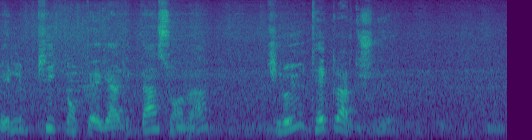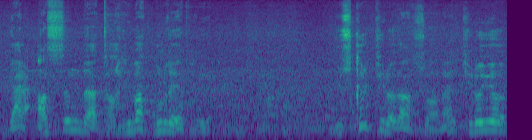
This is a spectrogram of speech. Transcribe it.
belli bir peak noktaya geldikten sonra kiloyu tekrar düşürüyor. Yani aslında tahribat burada yapılıyor. 140 kilodan sonra kiloyu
